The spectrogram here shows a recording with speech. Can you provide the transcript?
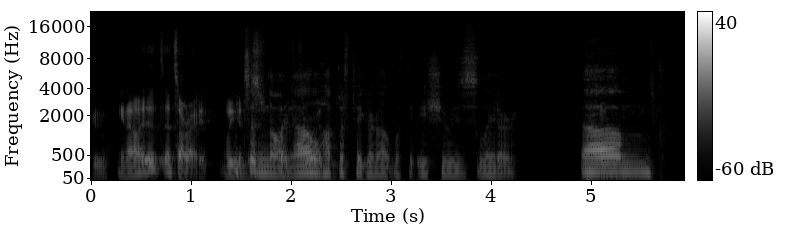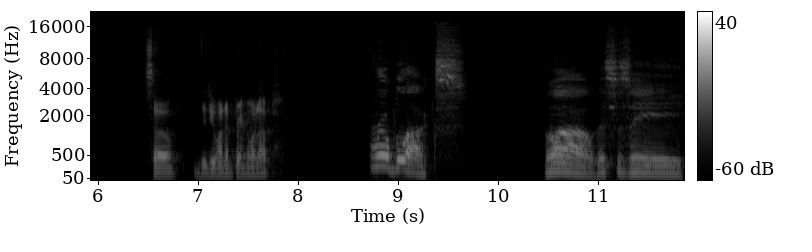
few, you know, it, it's all right. We can it's just annoying. I'll it. have to figure out what the issue is later. Um, So, did you want to bring one up? Roblox. Wow, this is a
